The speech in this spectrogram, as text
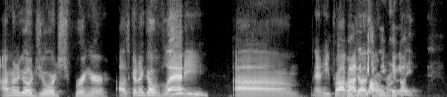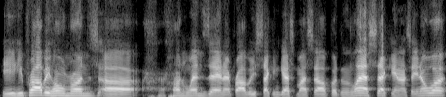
I'm going to go George Springer. I was going to go Vladdy, um, and he probably Vladdy does home tonight. He, he probably home runs uh, on Wednesday, and I probably second guess myself. But in the last second, I say, you know what?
